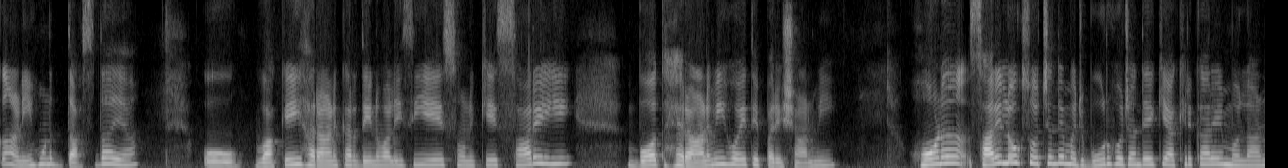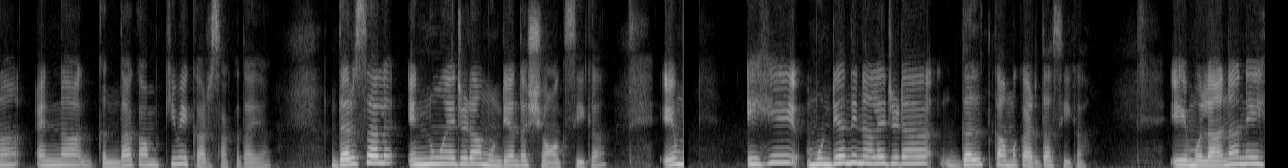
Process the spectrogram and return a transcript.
ਕਹਾਣੀ ਹੁਣ ਦੱਸਦਾ ਆ, ਉਹ ਵਾਕਈ ਹੈਰਾਨ ਕਰ ਦੇਣ ਵਾਲੀ ਸੀ। ਇਹ ਸੁਣ ਕੇ ਸਾਰੇ ਹੀ ਬਹੁਤ ਹੈਰਾਨ ਵੀ ਹੋਏ ਤੇ ਪਰੇਸ਼ਾਨ ਵੀ। ਹੁਣ ਸਾਰੇ ਲੋਕ ਸੋਚਣ ਦੇ ਮਜਬੂਰ ਹੋ ਜਾਂਦੇ ਕਿ ਆਖਿਰਕਾਰ ਇਹ ਮੌਲਾਨਾ ਇੰਨਾ ਗੰਦਾ ਕੰਮ ਕਿਵੇਂ ਕਰ ਸਕਦਾ ਆ। ਦਰਅਸਲ ਇਹਨੂੰ ਇਹ ਜਿਹੜਾ ਮੁੰਡਿਆਂ ਦਾ ਸ਼ੌਂਕ ਸੀਗਾ, ਇਹ ਇਹ ਮੁੰਡਿਆਂ ਦੇ ਨਾਲ ਇਹ ਜਿਹੜਾ ਗਲਤ ਕੰਮ ਕਰਦਾ ਸੀਗਾ ਇਹ ਮੌਲਾਨਾ ਨੇ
